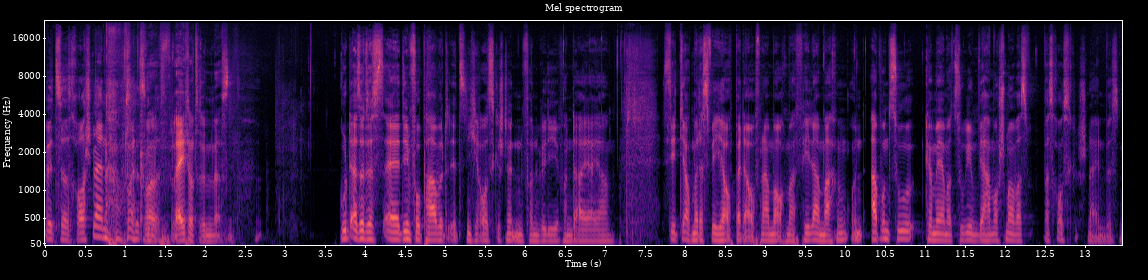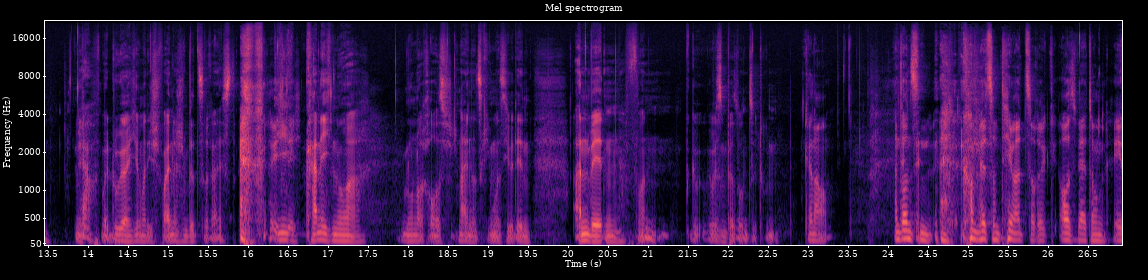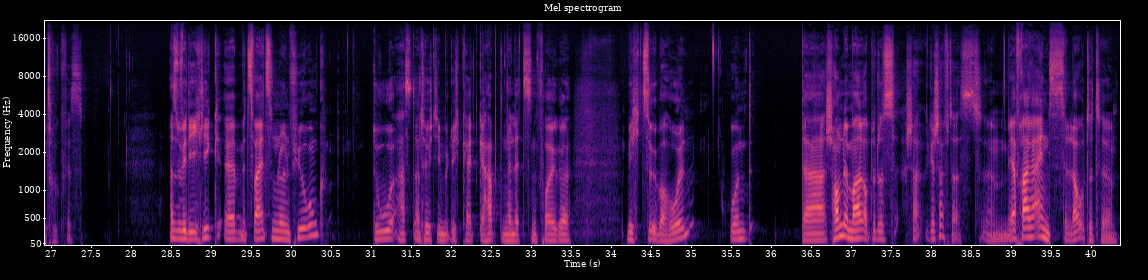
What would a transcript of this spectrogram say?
Willst du das rausschneiden? Kann man vielleicht auch drin lassen. Gut, also das, äh, den Fauxpas wird jetzt nicht rausgeschnitten von Willi, von daher ja. Seht ihr auch mal, dass wir hier auch bei der Aufnahme auch mal Fehler machen und ab und zu können wir ja mal zugeben, wir haben auch schon mal was, was rausschneiden müssen. Ja, weil du ja hier immer die schweinischen Witze reißt. Richtig. Die kann ich nur, nur noch rausschneiden, sonst kriegen wir es hier mit den Anwälten von ge- gewissen Personen zu tun. Genau. Ansonsten kommen wir zum Thema zurück. Auswertung Retro-Quiz. Also wie ich liege äh, mit 2 zu 0 in Führung. Du hast natürlich die Möglichkeit gehabt, in der letzten Folge mich zu überholen. Und da schauen wir mal, ob du das scha- geschafft hast. Ähm, ja, Frage 1 lautete,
